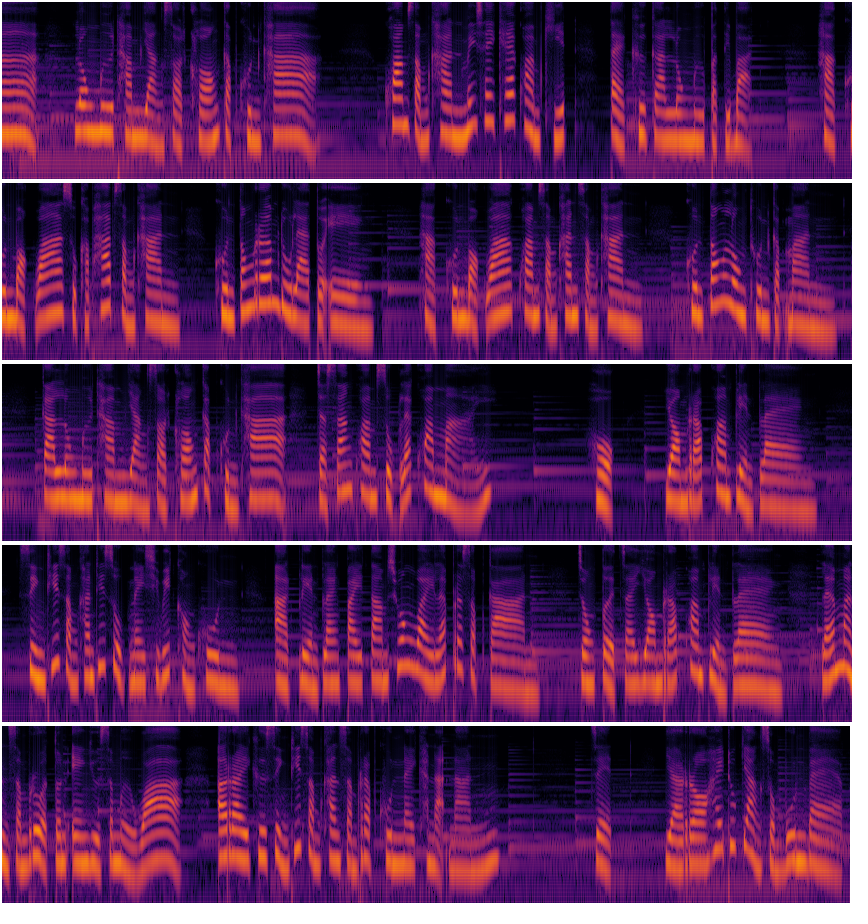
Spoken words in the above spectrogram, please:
5. ลงมือทำอย่างสอดคล้องกับคุณค่า ความสำคัญไม่ใช่แค่ความคิด แต่คือการลงมือปฏิบัติ หากคุณบอกว่าสุขภาพสำคัญ คุณต้องเริ่มดูแลตัวเอง หากคุณบอกว่าความสำคัญสำคัญ คุณต้องลงทุนกับมัน การลงมือทำอย่างสอดคล้องกับคุณค่า จะสร้างความสุขและความหมาย 6. ยอมรับความเปลี่ยนแปลง สิ่งที่สำคัญที่สุดในชีวิตของคุณ อาจเปลี่ยนแปลงไปตามช่วงวัยและประสบการณ์ จงเปิดใจยอมรับความเปลี่ยนแปลง และหมั่นสำรวจตนเองอยู่เสมอว่า อะไรคือสิ่งที่สำคัญสำหรับคุณในขณะนั้น 7. อย่ารอให้ทุกอย่างสมบูรณ์แบบ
